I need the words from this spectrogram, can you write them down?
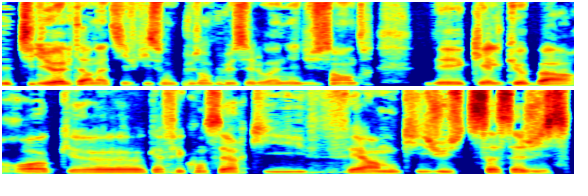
des petits lieux alternatifs qui sont de plus en plus éloignés du centre, des quelques bars rock, euh, cafés-concerts qui ferment ou qui juste s'assagissent,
